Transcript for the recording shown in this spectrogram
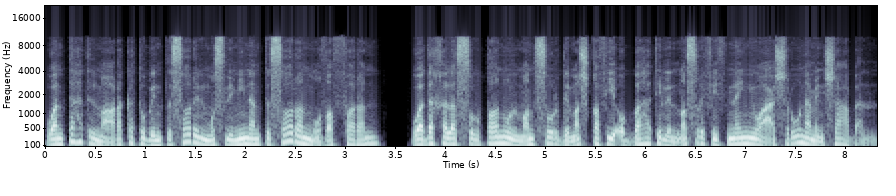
وانتهت المعركة بانتصار المسلمين انتصارا مظفرا ودخل السلطان المنصور دمشق في أبهة للنصر في 22 من شعبا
